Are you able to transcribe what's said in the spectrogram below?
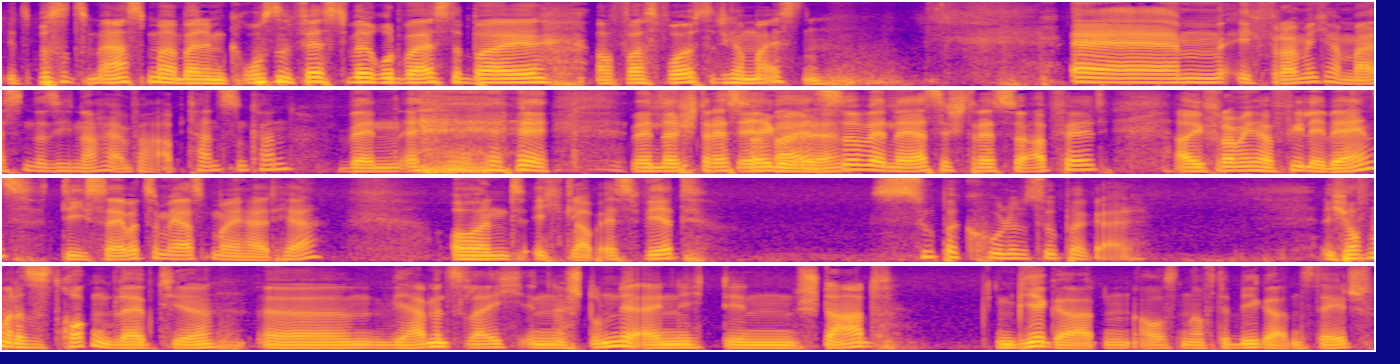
Jetzt bist du zum ersten Mal bei dem großen Festival Rot-Weiß dabei. Auf was freust du dich am meisten? Ähm, ich freue mich am meisten, dass ich nachher einfach abtanzen kann, wenn, wenn der Stress Sehr vorbei gut, ist, ja. so, wenn der erste Stress so abfällt. Aber ich freue mich auf viele Bands, die ich selber zum ersten Mal halt her. Und ich glaube, es wird super cool und super geil. Ich hoffe mal, dass es trocken bleibt hier. Ähm, wir haben jetzt gleich in einer Stunde eigentlich den Start im Biergarten, außen auf der Biergarten-Stage.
